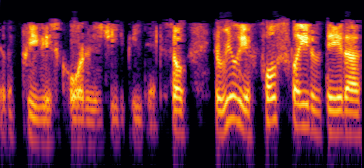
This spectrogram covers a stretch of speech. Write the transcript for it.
the previous quarter's GDP data. So really a full slate of data.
